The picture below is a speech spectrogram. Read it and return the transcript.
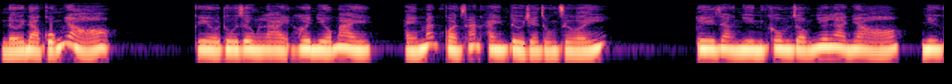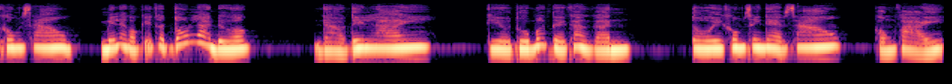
nơi nào cũng nhỏ. Kiều Thu dừng lại hơi nhíu mày, ánh mắt quan sát anh từ trên xuống dưới. Tuy rằng nhìn không giống như là nhỏ, nhưng không sao, miễn là có kỹ thuật tốt là được. Đào tin Lai, Kiều Thu bước tới càng gần. Tôi không xinh đẹp sao? Không phải.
